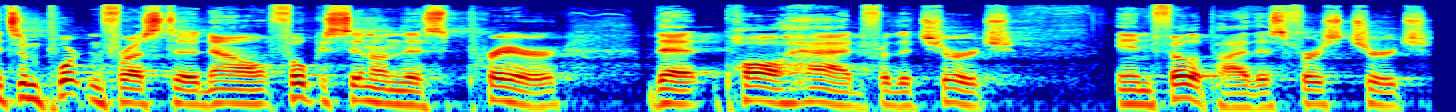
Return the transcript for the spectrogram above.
it's important for us to now focus in on this prayer that Paul had for the church in Philippi, this first church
